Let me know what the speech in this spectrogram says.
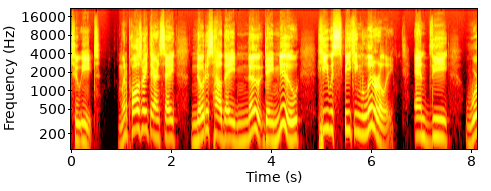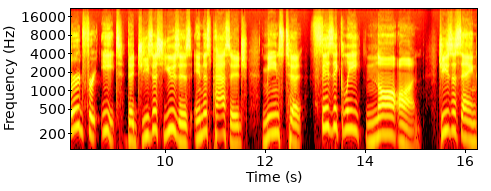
to eat? I'm going to pause right there and say, notice how they knew they knew he was speaking literally. And the word for eat that Jesus uses in this passage means to physically gnaw on. Jesus is saying,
